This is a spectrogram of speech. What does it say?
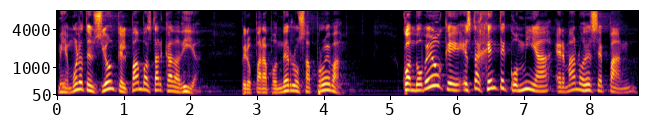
Me llamó la atención que el pan va a estar cada día, pero para ponerlos a prueba. Cuando veo que esta gente comía, hermano, de ese pan,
